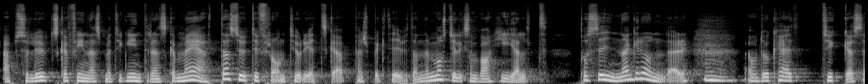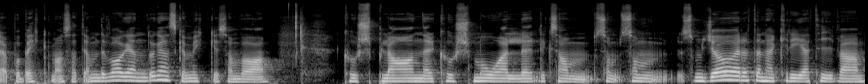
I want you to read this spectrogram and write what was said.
absolut ska finnas, men jag tycker inte den ska mätas utifrån teoretiska perspektiv, utan den måste ju liksom vara helt på sina grunder. Mm. Och då kan jag tycka så här på Beckmans att ja, men det var ändå ganska mycket som var kursplaner, kursmål, liksom, som, som, som gör att den här kreativa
